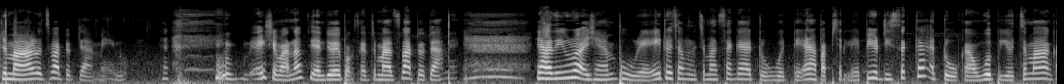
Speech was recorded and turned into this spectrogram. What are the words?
ဒီမှာလို့ကျမပြပြမယ်လို့ အဲ့ချိန်မှာနော်ပြန်ပြောရပေါ့ဆက်ဒီမှာကျမပြောပြမယ်ရာသီဥတုအရန်ပူတယ်အဲ့အတွက်ကြောင့်ကျမစကတ်အတူဝတ်တယ်အဲ့ဒါဘာဖြစ်လဲပြီးတော့ဒီစကတ်အတူကဝတ်ပြီးတော့ကျမက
